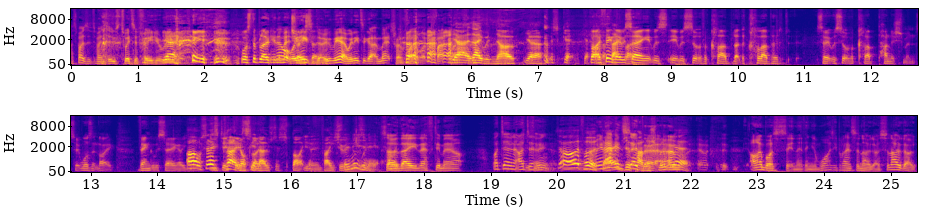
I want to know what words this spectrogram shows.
I suppose it depends whose Twitter feed you read. Yeah. What's the bloke You in know the what we need saying? to do? Yeah, we need to go to Metro and find out what the fact Yeah, they would know. Yeah, let's get. get But I think fat they were bloke. saying it was it was sort of a club like the club had. So it was sort of a club punishment. So it wasn't like Wenger was saying, "Oh, you, Oh, so that's you cutting this, off your like- nose to spite you your face, then, the isn't it? So they left him out. I don't. I Do don't. think? Oh, I've heard I mean, that. having It's a said punishment, that, um, I was sitting there thinking, why is he playing Sanogo? Sanogo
